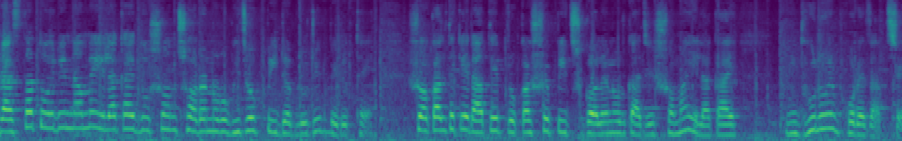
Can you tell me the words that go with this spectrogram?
রাস্তা তৈরির নামে এলাকায় দূষণ ছড়ানোর অভিযোগ পিডব্লিউডির বিরুদ্ধে। সকাল থেকে রাতে প্রকাশ্যে পিচ গলানোর কাজের সময় এলাকায় ধুলোয় ভরে যাচ্ছে।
